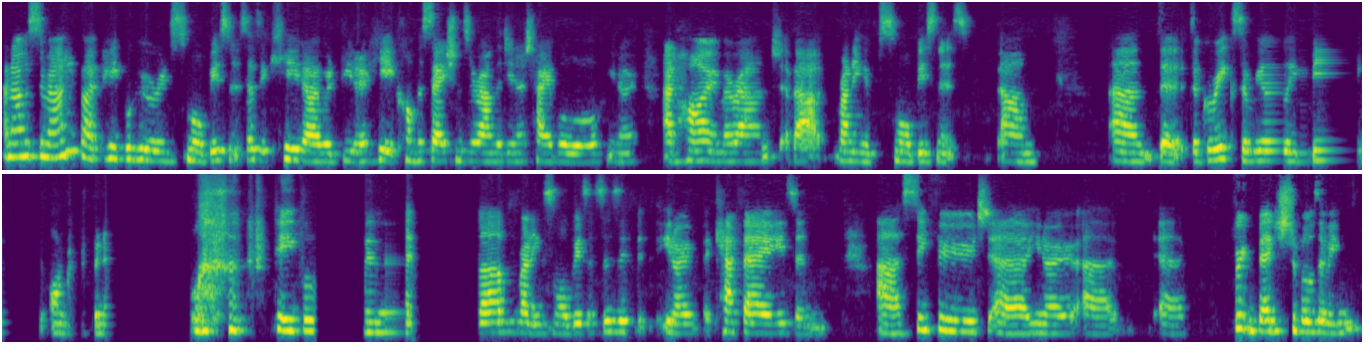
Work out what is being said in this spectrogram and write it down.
and I was surrounded by people who were in small business. As a kid, I would, you know, hear conversations around the dinner table or, you know, at home around about running a small business. Um, um, the the Greeks are really big entrepreneurs people love running small businesses. If you know cafes and uh, seafood, uh, you know, uh, uh, fruit and vegetables. I mean,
